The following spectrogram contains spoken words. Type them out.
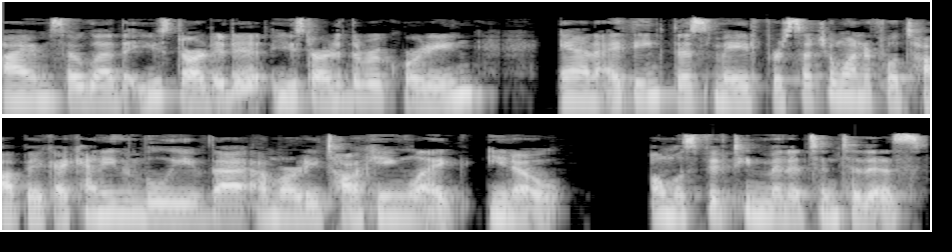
I'm so glad that you started it. You started the recording. And I think this made for such a wonderful topic. I can't even believe that I'm already talking like, you know, almost 15 minutes into this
